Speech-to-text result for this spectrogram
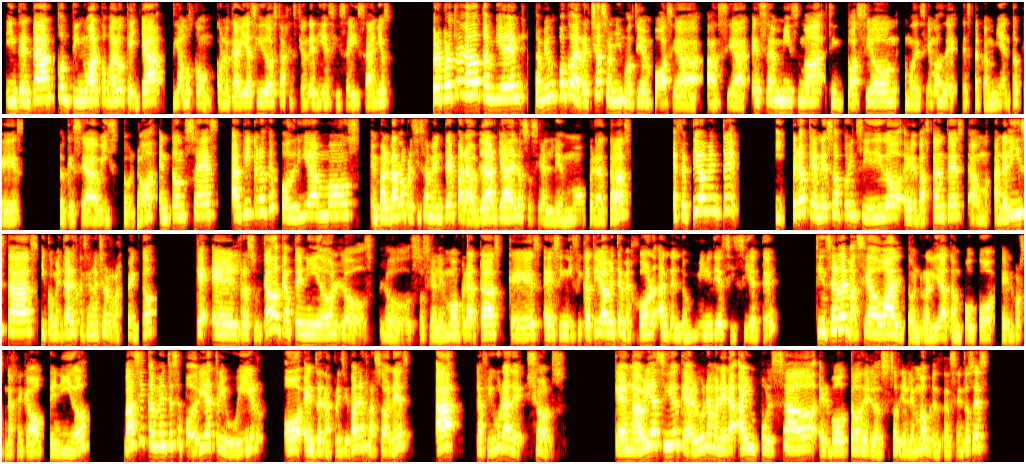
intentar continuar con algo que ya, digamos, con, con, lo que había sido esta gestión de 16 años. Pero por otro lado, también, también un poco de rechazo al mismo tiempo hacia, hacia esa misma situación, como decíamos, de destacamiento que es lo que se ha visto, ¿no? Entonces, aquí creo que podríamos empalmarlo precisamente para hablar ya de los socialdemócratas. Efectivamente, y creo que en eso ha coincidido eh, bastantes analistas y comentarios que se han hecho al respecto, que el resultado que ha obtenido los, los socialdemócratas, que es eh, significativamente mejor al del 2017, sin ser demasiado alto en realidad tampoco el porcentaje que ha obtenido, básicamente se podría atribuir, o entre las principales razones, a la figura de Scholz, quien habría sido que de alguna manera ha impulsado el voto de los socialdemócratas. Entonces,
